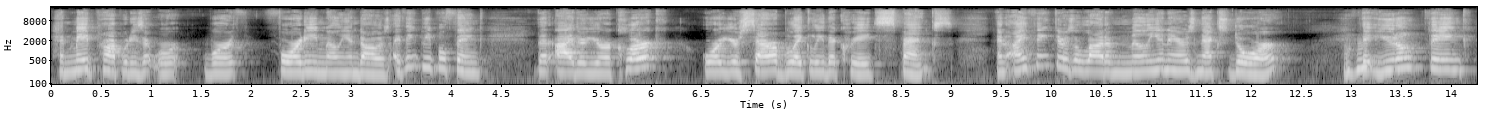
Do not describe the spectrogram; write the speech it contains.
had made properties that were worth 40 million dollars. I think people think that either you're a clerk or you're Sara Blakely that creates Spanx. And I think there's a lot of millionaires next door mm-hmm. that you don't think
